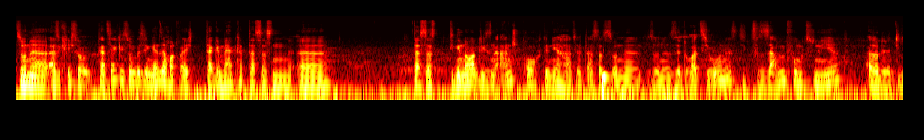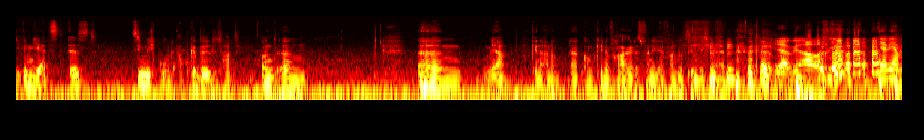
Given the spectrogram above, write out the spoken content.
so eine, also ich kriege so tatsächlich so ein bisschen Gänsehaut, weil ich da gemerkt habe, dass das ein, äh, dass das die, genau diesen Anspruch, den ihr hattet, dass das so eine, so eine Situation ist, die zusammen funktioniert, also die, die im Jetzt ist ziemlich gut abgebildet hat. Und ähm, ähm, ja, keine Ahnung, da kommt keine Frage, das fand ich einfach nur ziemlich geil. ja, wir auch. ja, wir haben,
